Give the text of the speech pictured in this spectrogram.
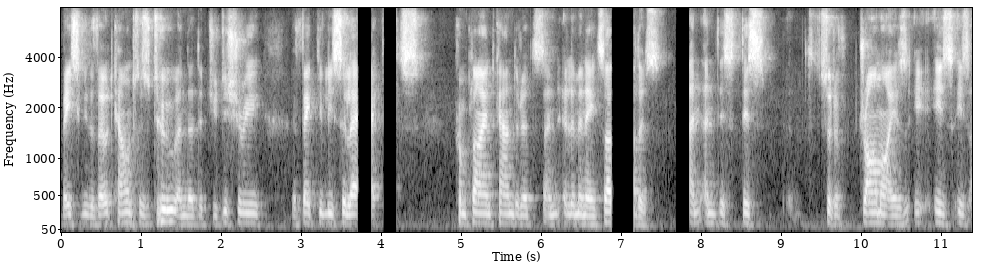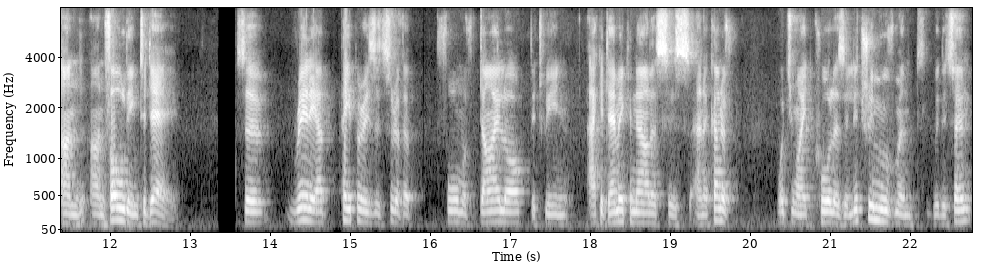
basically the vote counters do, and that the judiciary effectively selects compliant candidates and eliminates others. And, and this, this sort of drama is, is, is un, unfolding today. So really, our paper is a sort of a form of dialogue between academic analysis and a kind of what you might call as a literary movement with its own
